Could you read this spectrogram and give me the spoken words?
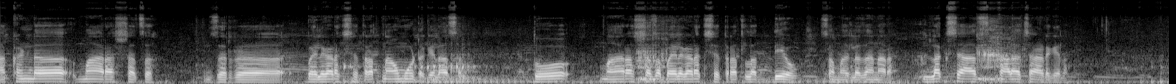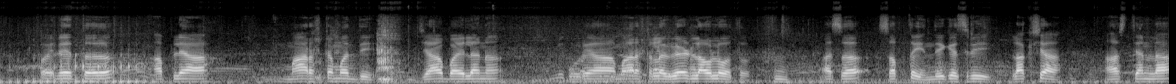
अखंड महाराष्ट्राचं जर बैलगाडा क्षेत्रात नाव मोठं केलं असेल तो महाराष्ट्राचा बैलगाडा क्षेत्रातला देव समजला जाणारा. लक्ष आज काळाच्या आड गेला. पहिले तर आपल्या महाराष्ट्रामध्ये ज्या बैलानं पुऱ्या महाराष्ट्राला वेळ लावलं होतं असं सप्त हिंदी केसरी लक्षा आज त्यांना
